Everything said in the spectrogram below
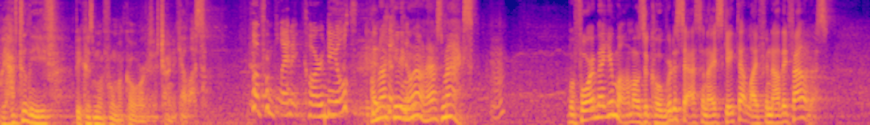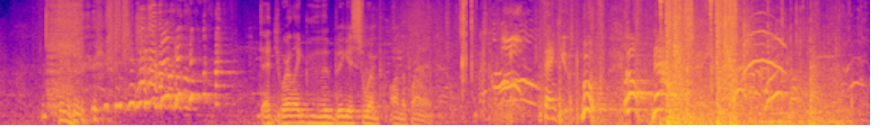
We have to leave because my former coworkers are trying to kill us. From Planet Car Deals. I'm not kidding around. Ask Max. Before I met your mom, I was a covert assassin. I escaped that life, and now they found us. Dad, you are like the biggest wimp on the planet. Oh! Thank you. Move. Go.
